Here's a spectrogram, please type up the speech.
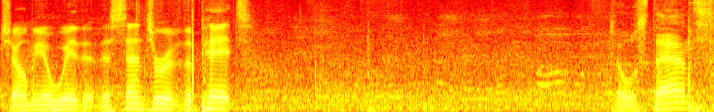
Chelmiah with the center of the pit. Close stance.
